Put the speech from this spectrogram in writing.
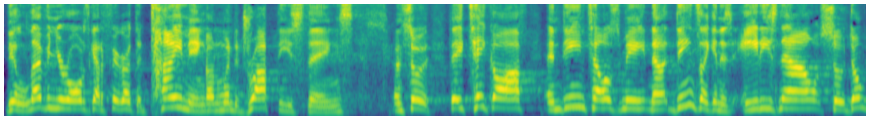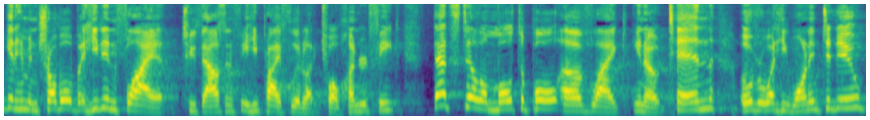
The 11 year old has got to figure out the timing on when to drop these things. And so they take off, and Dean tells me, now Dean's like in his 80s now, so don't get him in trouble, but he didn't fly at 2,000 feet. He probably flew at like 1,200 feet. That's still a multiple of like, you know, 10 over what he wanted to do.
